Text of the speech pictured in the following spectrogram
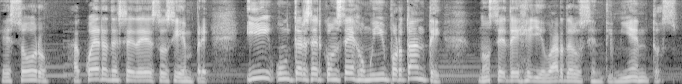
es oro. Acuérdese de eso siempre. Y un tercer consejo muy importante, no se deje llevar de los sentimientos.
